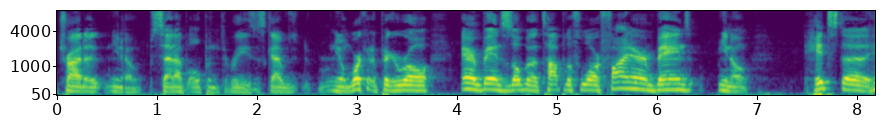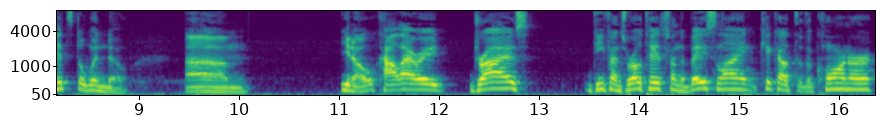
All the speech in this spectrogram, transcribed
try to you know set up open threes. This guy was you know working the pick and roll. Aaron Baynes is open at the top of the floor. Fine, Aaron Baynes, you know hits the hits the window. Um, you know, Kyle Lowry drives, defense rotates from the baseline, kick out to the corner.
